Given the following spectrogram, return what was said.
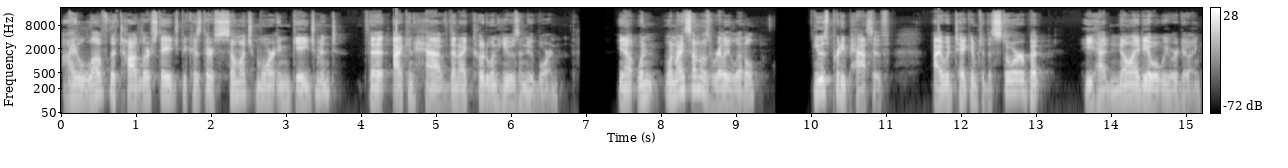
I love the toddler stage because there's so much more engagement that I can have than I could when he was a newborn. You know, when when my son was really little, he was pretty passive. I would take him to the store, but he had no idea what we were doing.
